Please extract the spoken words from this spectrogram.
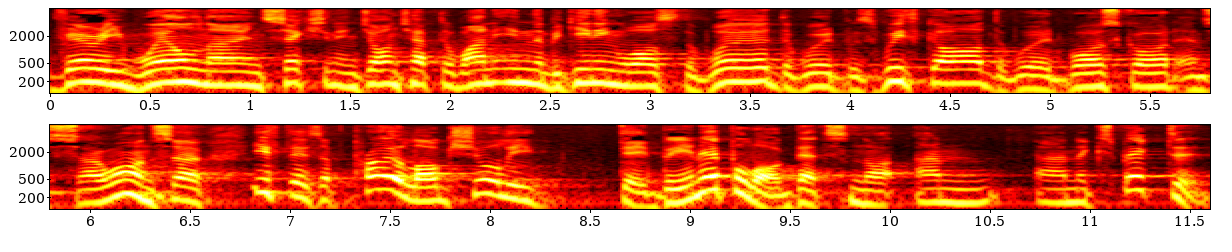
very well known section in John chapter 1 in the beginning was the Word, the Word was with God, the Word was God, and so on. So if there's a prologue, surely there'd be an epilogue. That's not un- unexpected.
